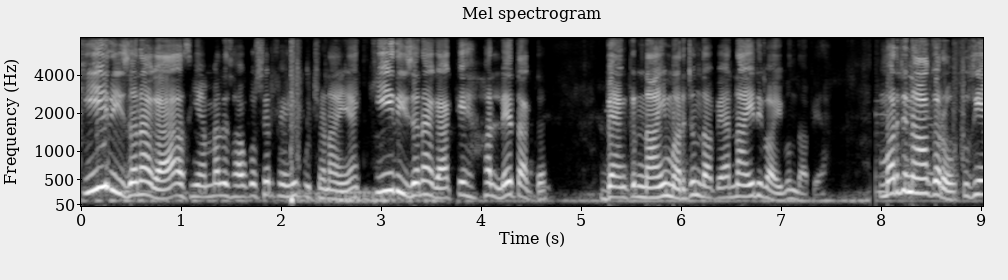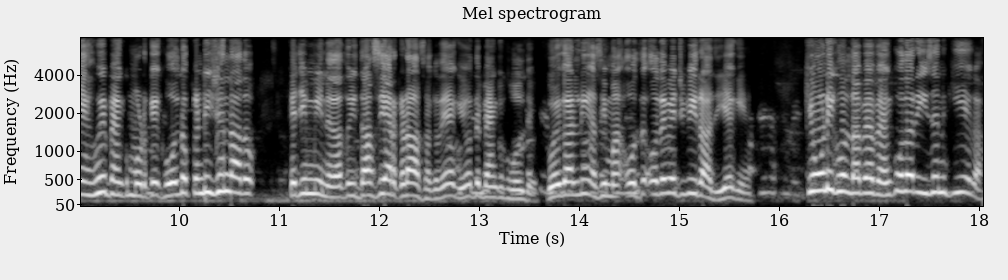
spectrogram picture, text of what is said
ਕੀ ਰੀਜ਼ਨ ਹੈਗਾ? ਅਸੀਂ ਐਮਐਲਏ ਸਾਹਿਬ ਕੋ ਸਿਰਫ ਇਹੀ ਪੁੱਛਣ ਆਏ ਆ ਕੀ ਰੀਜ਼ਨ ਹੈਗਾ ਕਿ ਹੱਲੇ ਤੱਕ ਬੈਂਕ ਨਾ ਹੀ ਮਰਜ ਹੁੰਦਾ ਪਿਆ, ਨਾ ਹੀ ਰਿਵਾਈਵ ਹੁੰਦਾ ਪਿਆ? ਮਰਜ ਨਾ ਕਰੋ, ਤੁਸੀਂ ਇਹੋ ਹੀ ਬੈਂਕ ਮੁੜ ਕੇ ਖੋਲ ਦਿਓ ਕੰਡੀਸ਼ਨ ਲਾ ਦਿਓ ਕਿ ਜੀ ਮਹੀਨੇ ਦਾ ਤੁਸੀਂ 10000 ਕਢਾ ਸਕਦੇ ਹੈਗੇ ਹੋ ਤੇ ਬੈਂਕ ਖੋਲ ਦਿਓ। ਕੋਈ ਗੱਲ ਨਹੀਂ, ਅਸੀਂ ਮ- ਉਹਦੇ ਉਹਦੇ ਵਿੱਚ ਵੀ ਰਾਜੀ ਹੈਗੇ ਆ ਕਿਉਂ ਨਹੀਂ ਖੁੱਲਦਾ ਪਿਆ ਬੈਂਕ ਉਹਦਾ ਰੀਜ਼ਨ ਕੀ ਹੈਗਾ?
